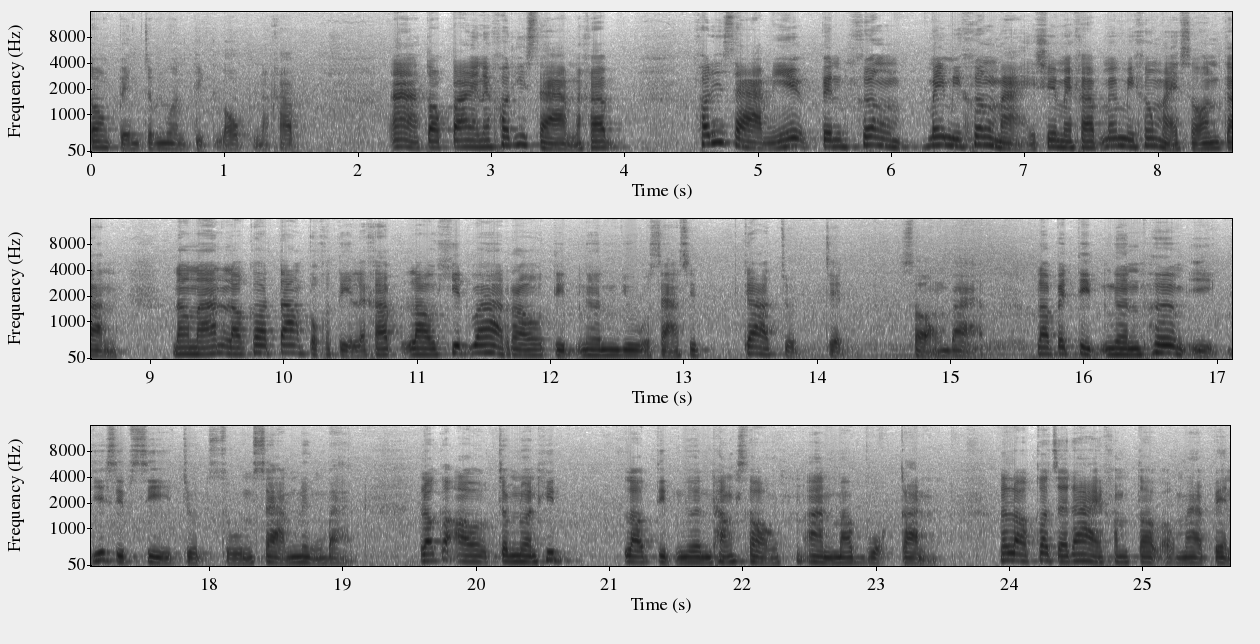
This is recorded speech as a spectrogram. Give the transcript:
ต้องเป็นจำนวนติดลบนะครับอ่าต่อไปในข้อที่สามนะครับ ข้อที่สามนี้เป็นเครื่องไม่มีเครื่องหมายใช่ไหมครับ ไม่มีเครื่องหมายซ้อนกัน ดังนั้นเราก็ตั้งปกติเลยครับ เราคิดว่าเราติดเงินอยู่ 39.72 บาท เราไปติดเงินเพิ่มอีก 24.031 บาทเราก็เอาจำนวนที่ เราติดเงินทั้งสองอันมาบวกกัน แล้วเราก็จะได้คำตอบออกมาเป็น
